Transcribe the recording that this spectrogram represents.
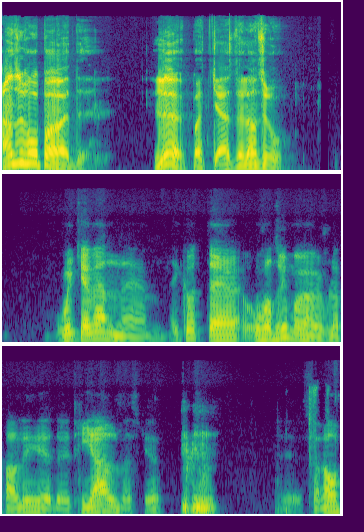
EnduroPod, le podcast de l'enduro. Oui, Kevin. Euh, écoute, euh, aujourd'hui, moi, je voulais parler de trial parce que, euh, selon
